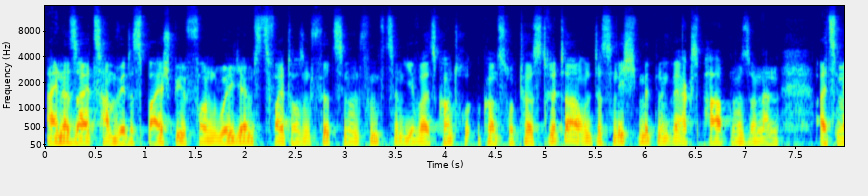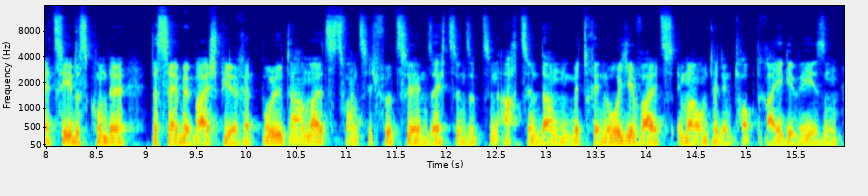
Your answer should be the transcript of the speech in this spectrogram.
einerseits haben wir das Beispiel von Williams 2014 und 15 jeweils Konstrukteursdritter und das nicht mit einem Werkspartner, sondern als Mercedes-Kunde. Dasselbe Beispiel Red Bull damals 2014, 16, 17, 18 dann mit Renault jeweils immer unter den Top 3 gewesen.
